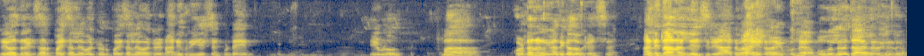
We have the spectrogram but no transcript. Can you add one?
రేవంత్ రెడ్డి సార్ పైసలు లేవంటుండు పైసలు లేవంటుండే అన్ని ఫ్రీ చేసాను కుంటే ఇప్పుడు మా కొండలను కాదు కదా ఒక అన్ని దానాలు చేసిరి అటువైపు ఇటువైపు ఉన్నాయి. భూములు జాగలేవు లేవు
